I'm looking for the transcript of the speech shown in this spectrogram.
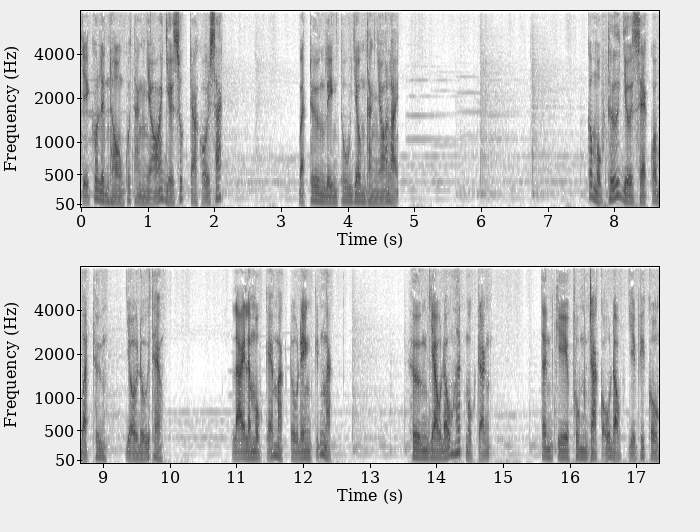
Chỉ có linh hồn của thằng nhỏ vừa xuất ra khỏi xác. Bạch Trương liền thu dông thằng nhỏ lại. Có một thứ vừa xẹt qua Bạch Trương Dội đuổi theo. Lại là một kẻ mặc đồ đen kính mặt. Hương giao đấu hết một trận. Tên kia phun ra cổ độc về phía cô,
